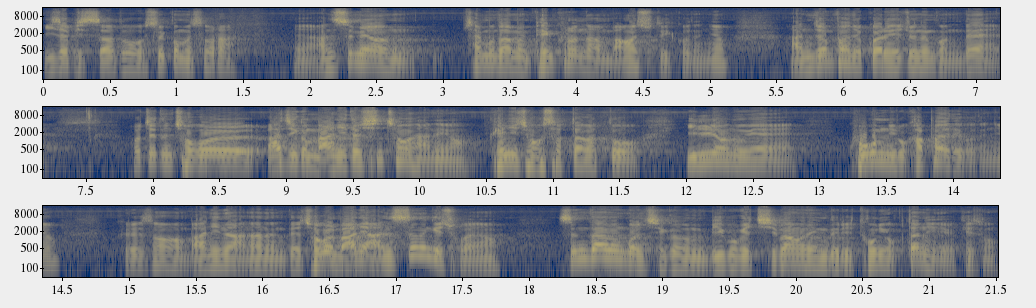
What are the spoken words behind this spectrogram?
이자 비싸도 쓸 거면 써라. 예, 안 쓰면 잘못하면 뱅크런 나면 망할 수도 있거든요. 안전판 효과를 해주는 건데 어쨌든 저걸 아직은 많이들 신청은 안 해요. 괜히 저거 썼다가 또 1년 후에 고금리로 갚아야 되거든요. 그래서 많이는 안 하는데 저걸 많이 안 쓰는 게 좋아요. 쓴다는 건 지금 미국의 지방은행들이 돈이 없다는 얘기예요, 계속.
